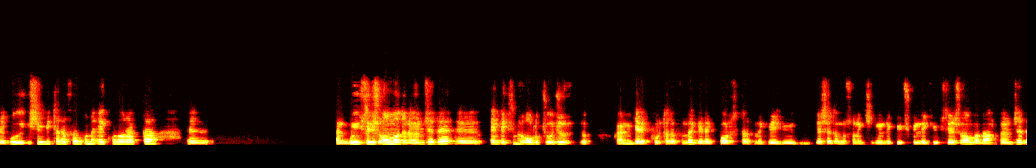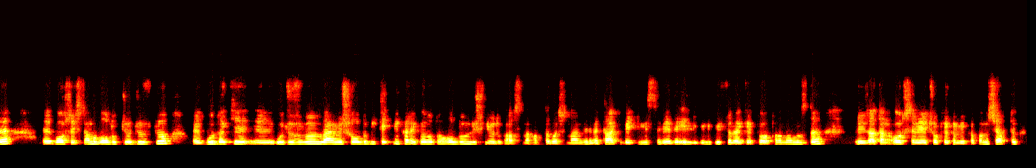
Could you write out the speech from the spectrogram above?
E, bu işin bir tarafı buna ek olarak da e, yani bu yükseliş olmadan önce de e, endeksimiz oldukça ucuzdu. Yani gerek kur tarafında gerek borsa tarafındaki yaşadığımız son iki gündeki, üç gündeki yükseliş olmadan önce de e, Borsa İstanbul oldukça ucuzdu. E, buradaki e, ucuzluğun vermiş olduğu bir teknik hareket olduğunu düşünüyorduk aslında hafta başından beri ve takip ettiğimiz seviyede 50 günlük üst hareketli ortalamamızdı. E, zaten o seviyeye çok yakın bir kapanış yaptık.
